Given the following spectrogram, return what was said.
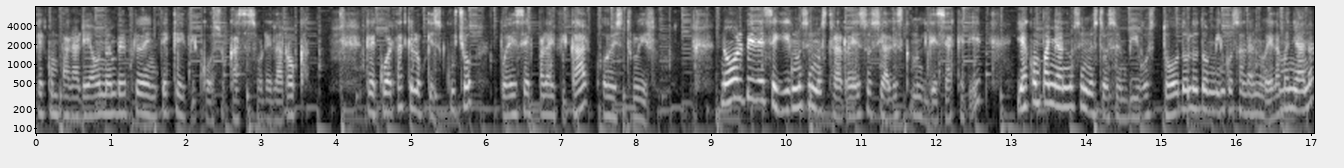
le compararé a un hombre prudente que edificó su casa sobre la roca. Recuerda que lo que escucho puede ser para edificar o destruir. No olvides seguirnos en nuestras redes sociales como Iglesia Querid y acompañarnos en nuestros en vivos todos los domingos a las 9 de la mañana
